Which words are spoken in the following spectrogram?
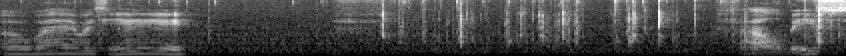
Away with ye! Foul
